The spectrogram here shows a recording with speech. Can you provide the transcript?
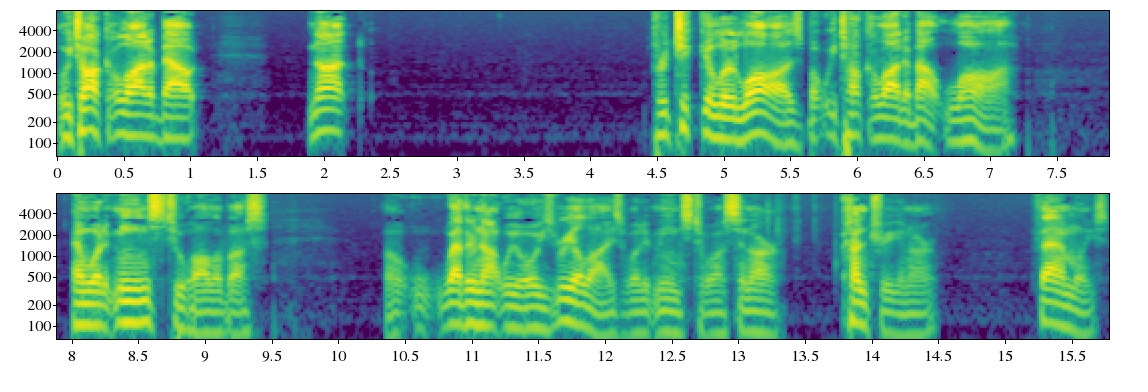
we talk a lot about not particular laws, but we talk a lot about law and what it means to all of us, uh, whether or not we always realize what it means to us in our country and our families.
